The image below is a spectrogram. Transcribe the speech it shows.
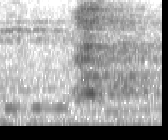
Bravo!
